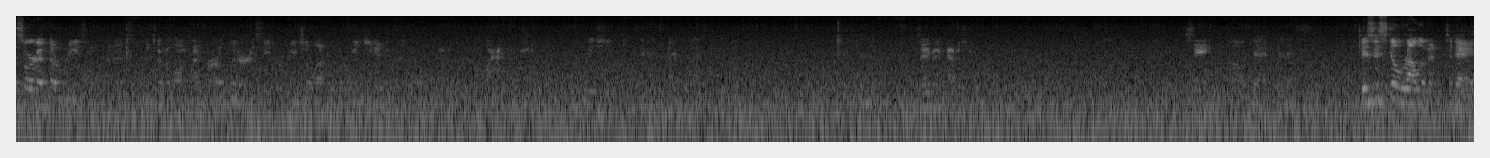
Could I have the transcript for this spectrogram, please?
that's sort of the reason for this. It took a long time for our literacy to reach a level where we needed to report kind of lack of sheep. Which you consider standardized. Does anybody have a? See? Oh, okay. This is still relevant today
